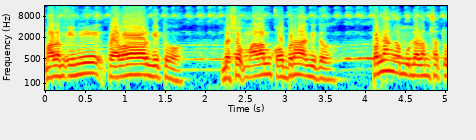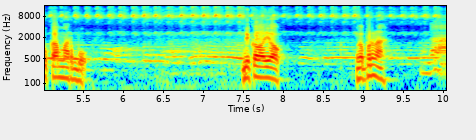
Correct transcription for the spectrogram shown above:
Malam ini pelor gitu. Besok malam kobra gitu. Pernah nggak bu dalam satu kamar bu? Dikeroyok? Nggak pernah. enggak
